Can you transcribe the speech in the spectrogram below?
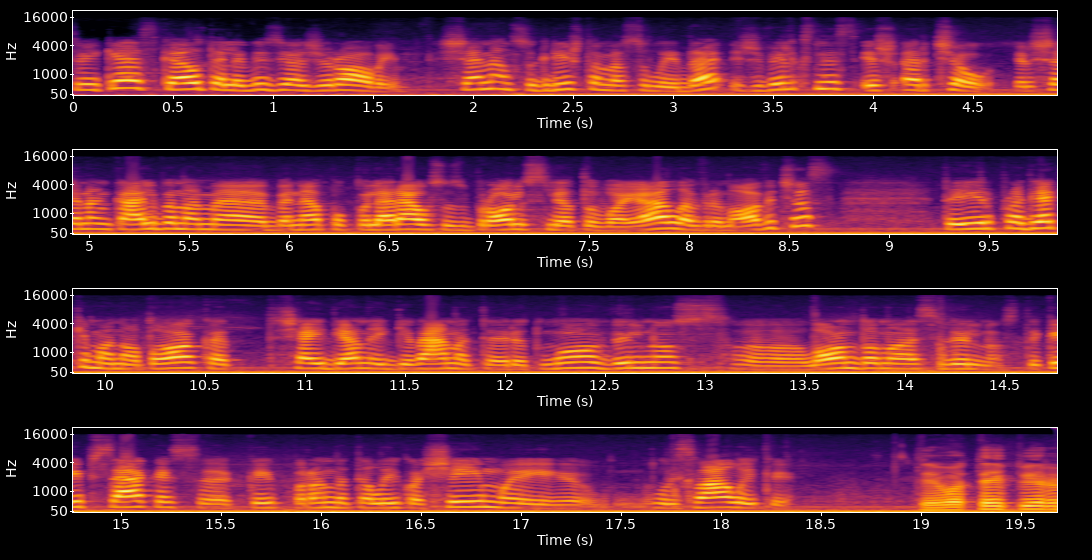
Sveiki, SKL televizijos žiūrovai. Šiandien sugrįžtame su laida Žvilgsnis iš arčiau. Ir šiandien kalbiname be ne populiariausius brolius Lietuvoje, Lavrinovičius. Tai ir pradėkime nuo to, kad šiai dienai gyvenate ritmu Vilnius, Londonas, Vilnius. Tai kaip sekasi, kaip randate laiko šeimai, laisvalaikiai? Tai va taip ir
